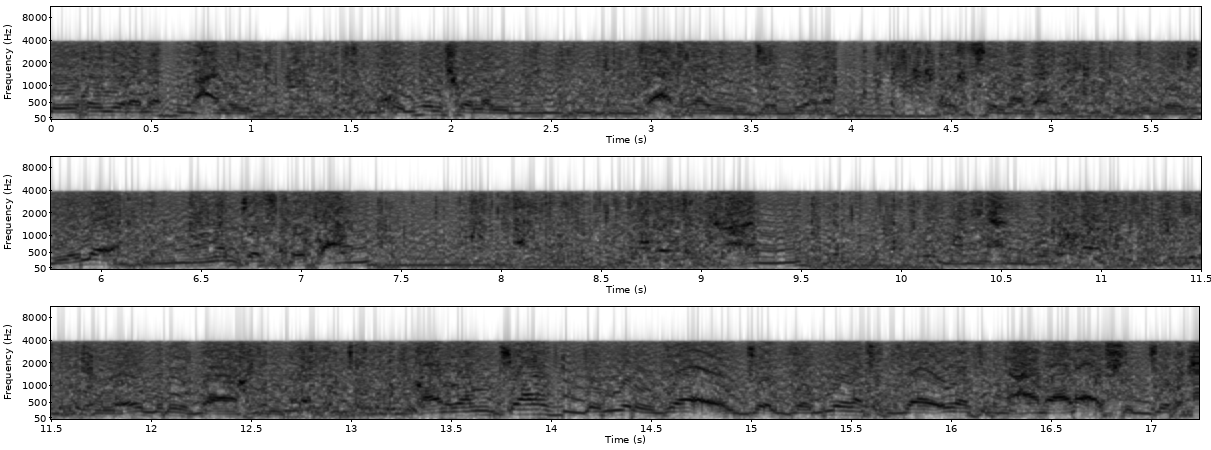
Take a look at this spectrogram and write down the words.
ليغير لهم عليها. فأجوش ولا المعنى بعد هذه الجبيرة أقسم بعد هذه الجبيرة لا المعنى كسرت عن عن يعني عن العبر داخل. قال وإن كانت الجبيرة الجبيرة زائية على رأس الجرح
